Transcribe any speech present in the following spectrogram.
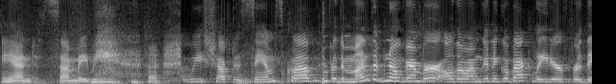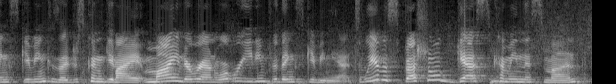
and some maybe. we shopped at Sam's Club for the month of November, although I'm gonna go back later for Thanksgiving because I just couldn't get my mind around what we're eating for Thanksgiving yet. We have a special guest coming this month.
